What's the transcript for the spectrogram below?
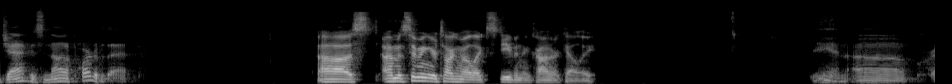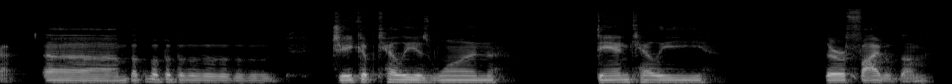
Jack is not a part of that. Uh, I'm assuming you're talking about like Stephen and Connor Kelly. Man, uh, crap. Um, Jacob Kelly is one. Dan Kelly. There are five of them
